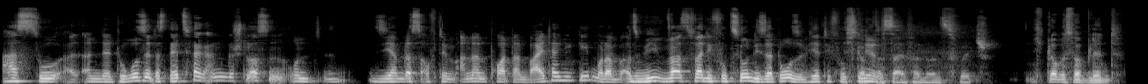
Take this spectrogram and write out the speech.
hast du an der Dose das Netzwerk angeschlossen und sie haben das auf dem anderen Port dann weitergegeben? Oder also wie, was war die Funktion dieser Dose? Wie hat die Ich glaube, funktioniert? das ist einfach nur ein Switch. Ich glaube, es war blind.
